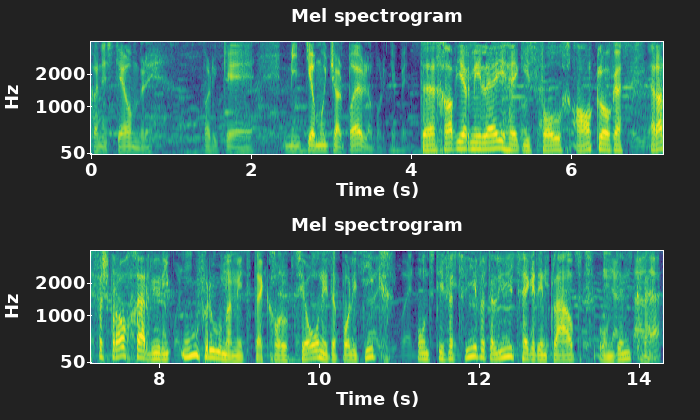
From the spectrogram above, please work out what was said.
con este hombre, porque mintió mucho al pueblo. Porque... Der Javier Milei hat das Volk angelogen. Er hat versprochen, er würde aufräumen mit der Korruption in der Politik und die verzweifelten Leute haben ihm geglaubt und ihm gewählt.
